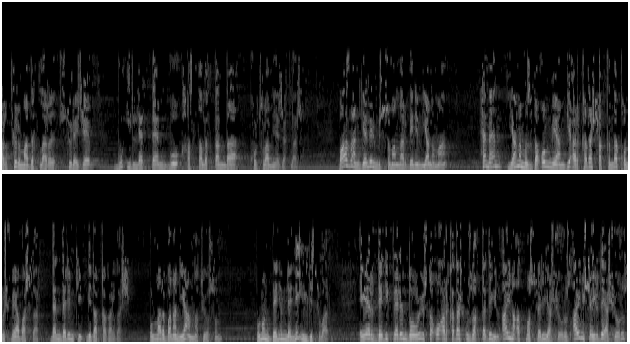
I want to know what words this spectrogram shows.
artırmadıkları sürece bu illetten, bu hastalıktan da kurtulamayacaklar. Bazen gelir Müslümanlar benim yanıma, hemen yanımızda olmayan bir arkadaş hakkında konuşmaya başlar. Ben derim ki bir dakika kardeş, bunları bana niye anlatıyorsun? Bunun benimle ne ilgisi var? Eğer dediklerin doğruysa o arkadaş uzakta değil. Aynı atmosferi yaşıyoruz. Aynı şehirde yaşıyoruz.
